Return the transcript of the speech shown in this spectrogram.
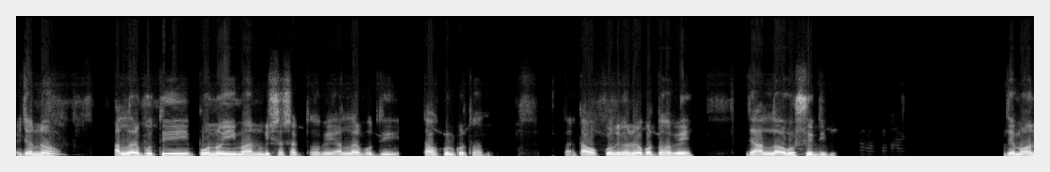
এই জন্য আল্লাহর প্রতি পূর্ণ ঈমান বিশ্বাস রাখতে হবে আল্লাহর প্রতি তাওয়াক্কুল করতে হবে। তা- তাওয়াক্কুল এমনভাবে করতে হবে যে আল্লাহ অবশ্যই দিবে। যেমন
